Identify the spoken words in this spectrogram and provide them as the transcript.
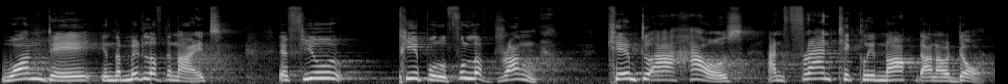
one day, in the middle of the night, a few people full of drunk came to our house and frantically knocked on our door.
